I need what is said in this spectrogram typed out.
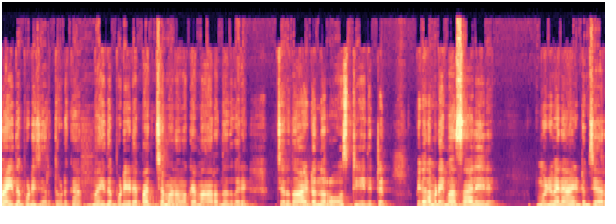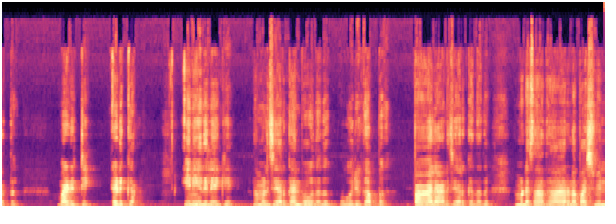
മൈദപ്പൊടി ചേർത്ത് കൊടുക്കുക. മൈദപ്പൊടിയുടെ പച്ച മണമൊക്കെ മാറുന്നത് വരെ ചെറുതായിട്ടൊന്ന് റോസ്റ്റ് ചെയ്തിട്ട് പിന്നെ നമ്മുടെ ഈ മസാലയിൽ മുഴുവനായിട്ടും ചേർത്ത് വഴറ്റി എടുക്കുക. ഇനി ഇതിലേക്ക് നമ്മൾ ചേർക്കാൻ പോകുന്നത് ഒരു കപ്പ് പാലാണ് ചേർക്കുന്നത്. നമ്മുടെ സാധാരണ പശുവിൻ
